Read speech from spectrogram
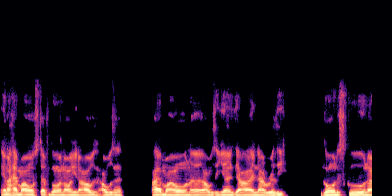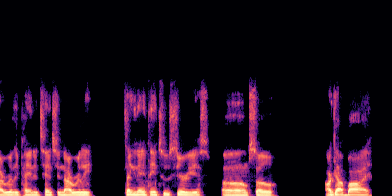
And I had my own stuff going on. You know, I was I wasn't I had my own. Uh, I was a young guy, not really going to school, not really paying attention, not really taking anything too serious. Um, so I got by.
